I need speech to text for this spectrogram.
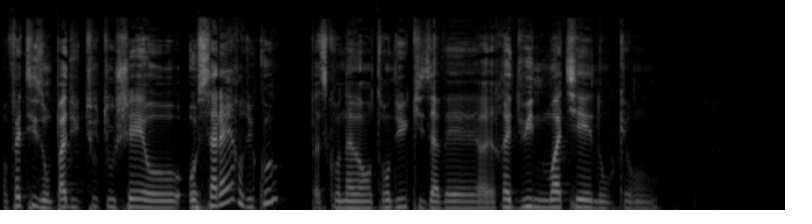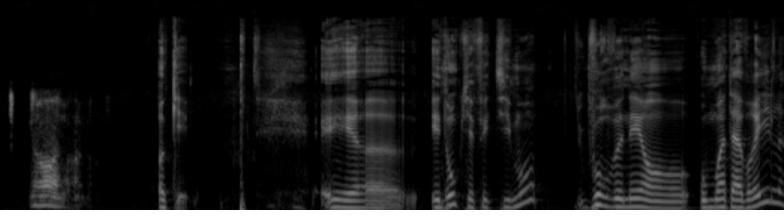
En fait, ils n'ont pas du tout touché au, au, salaire, du coup Parce qu'on avait entendu qu'ils avaient réduit une moitié, donc. Non, non, non. Ok. Et, euh, et donc, effectivement, vous revenez au mois d'avril,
